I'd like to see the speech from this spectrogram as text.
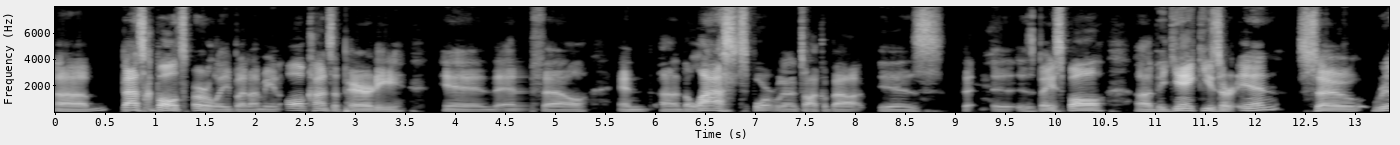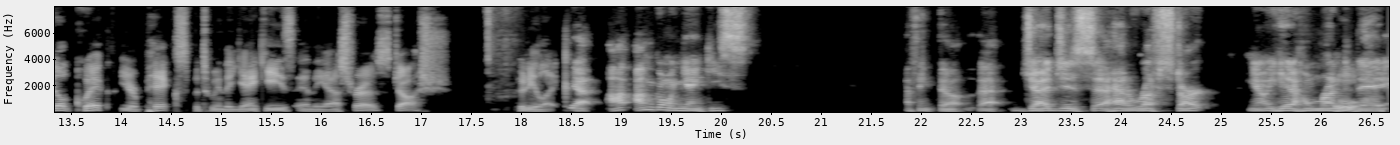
Uh, basketball is early, but I mean all kinds of parity in the NFL. And uh, the last sport we're going to talk about is is baseball. Uh, the Yankees are in. So, real quick, your picks between the Yankees and the Astros, Josh. Who do you like? Yeah, I, am going Yankees. I think the that Judge has uh, had a rough start. You know, he hit a home run Ooh. today.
